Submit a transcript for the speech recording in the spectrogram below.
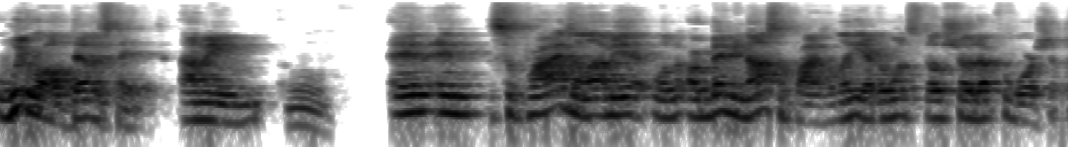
we were all devastated. I mean, mm. and and surprisingly, I mean, well, or maybe not surprisingly, everyone still showed up for worship.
